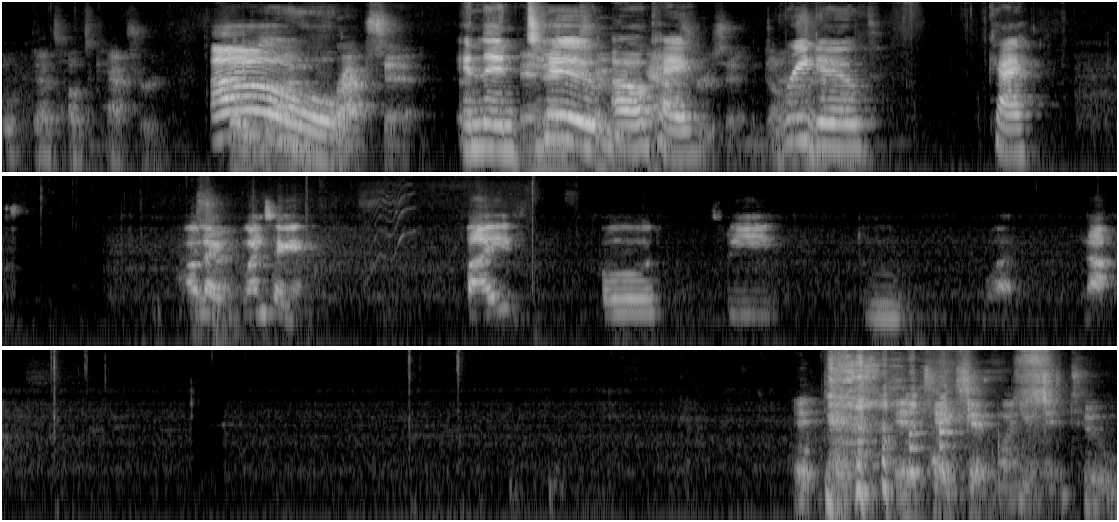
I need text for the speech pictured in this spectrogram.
Well, that's how it's captured. Oh. So one preps it, And then and two. then two oh, okay. captures it and does it. Redo. Okay. All right. Once again. Five, four, three, two, one. Now. It takes, it takes it when you hit two.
